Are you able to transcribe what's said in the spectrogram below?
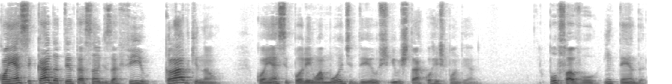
Conhece cada tentação e desafio? Claro que não. Conhece, porém, o amor de Deus e o está correspondendo. Por favor, entenda:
